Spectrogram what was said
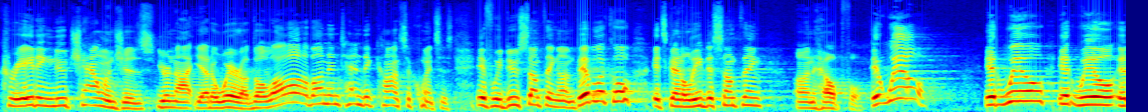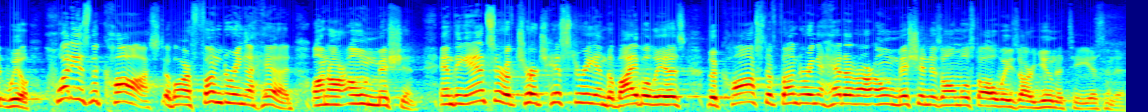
creating new challenges you're not yet aware of. The law of unintended consequences. If we do something unbiblical, it's going to lead to something unhelpful. It will. It will, it will, it will. What is the cost of our thundering ahead on our own mission? And the answer of church history and the Bible is the cost of thundering ahead on our own mission is almost always our unity, isn't it?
